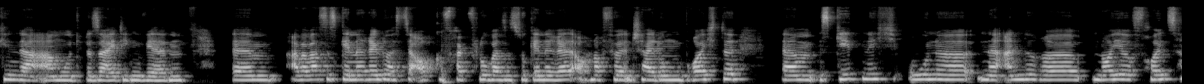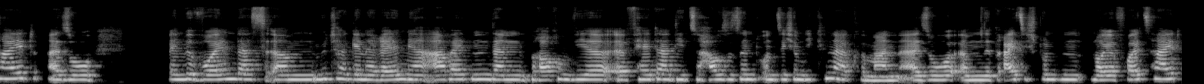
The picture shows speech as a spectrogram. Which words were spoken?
Kinderarmut beseitigen werden. Ähm, aber was ist generell, du hast ja auch gefragt, Flo, was es so generell auch noch für Entscheidungen bräuchte. Ähm, es geht nicht ohne eine andere neue Vollzeit. Also wenn wir wollen, dass ähm, Mütter generell mehr arbeiten, dann brauchen wir äh, Väter, die zu Hause sind und sich um die Kinder kümmern. Also ähm, eine 30 Stunden neue Vollzeit.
